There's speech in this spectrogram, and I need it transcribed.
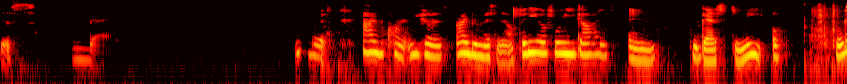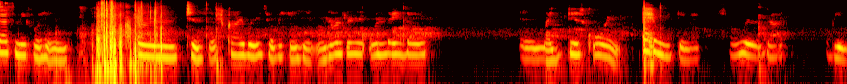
just bad. But I'm recording because I've been missing out videos for you guys, and congrats to me. Oh, congrats to me for hitting um 10 subscribers. Everything hit 100 one day though, and my Discord and everything. I swear to God, will be in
